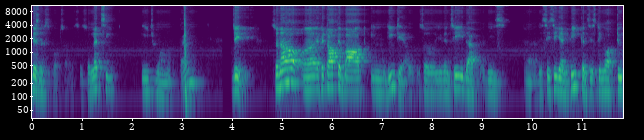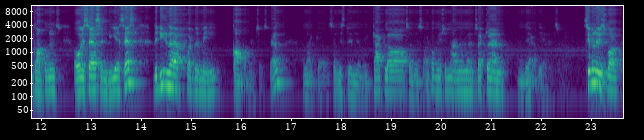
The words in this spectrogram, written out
business support services so let's see each one of them जी। So now uh, if we talk about in detail, so you can see that these the CCMP consisting of two components, OSS and BSS, they do have further many components as well, like uh, service delivery catalog, service automation management, etc. and they are there as well. Similar is for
